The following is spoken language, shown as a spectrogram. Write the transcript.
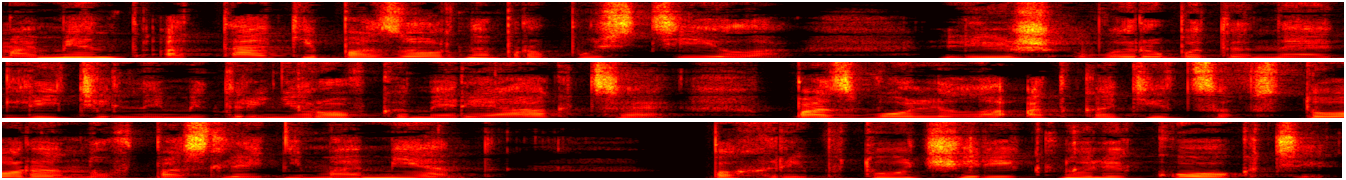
Момент атаки позорно пропустила. Лишь выработанная длительными тренировками реакция позволила откатиться в сторону в последний момент. По хребту чирикнули когти.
